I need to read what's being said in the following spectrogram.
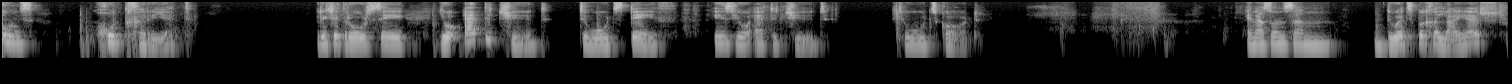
ons God gereed? Richard Rohr sê your attitude towards death is your attitude towards God. En as ons um doodsbegeleiers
